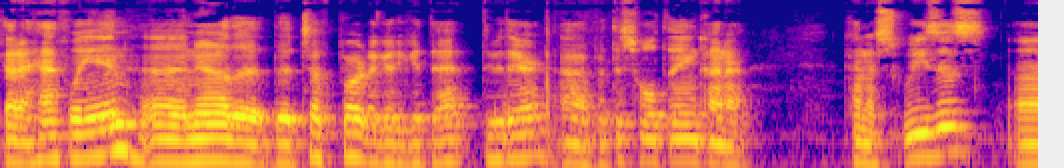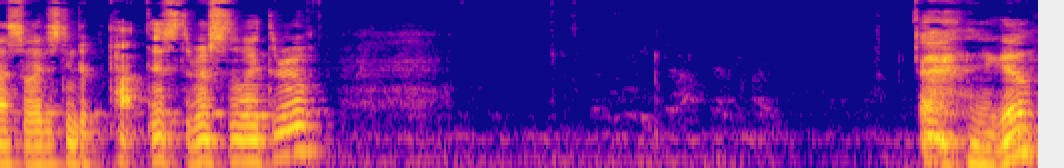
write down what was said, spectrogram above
Got it halfway in. Uh, now the, the tough part, I got to get that through there. Uh, but this whole thing kind of kind of squeezes. Uh, so I just need to pop this the rest of the way through. There you go.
